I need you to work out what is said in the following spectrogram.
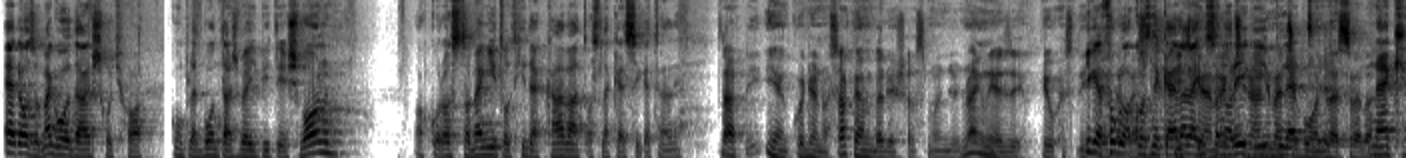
Erre az a megoldás, hogyha komplet bontásbeépítés van, akkor azt a megnyitott hideg kávát azt le kell szigetelni. Tehát ilyenkor jön a szakember, és azt mondja, hogy megnézi, jó, ezt így Igen, foglalkozni kell vele, hiszen a régi épületnek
